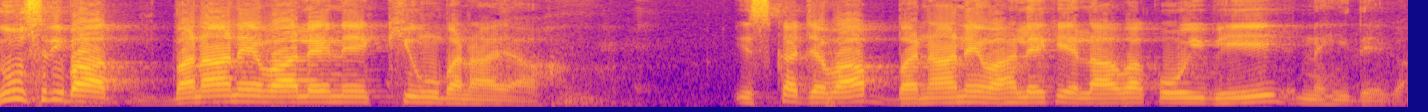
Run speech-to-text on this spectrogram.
دوسری بات بنانے والے نے کیوں بنایا اس کا جواب بنانے والے کے علاوہ کوئی بھی نہیں دے گا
